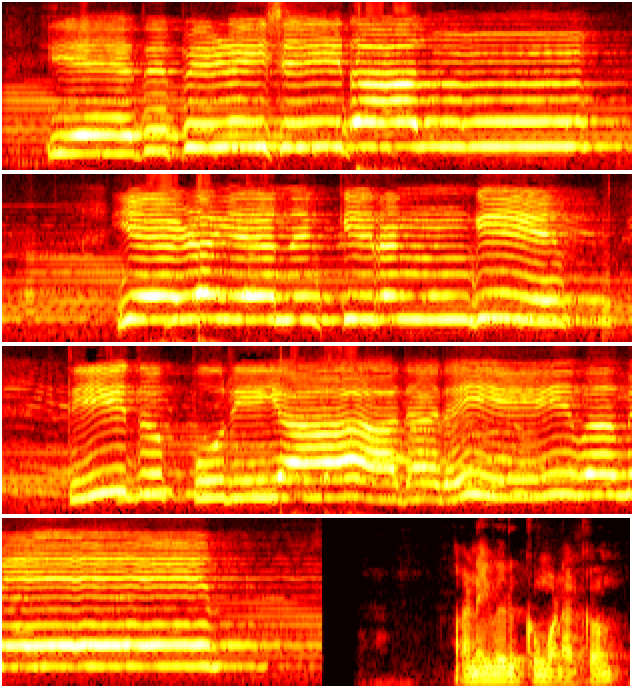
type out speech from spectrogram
ஏது பிழை செய்தாலும் ஏழையனுக்கு இறங்கி தீது புரியாத தெய்வமே. அனைவருக்கும் வணக்கம்.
